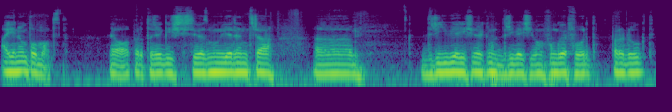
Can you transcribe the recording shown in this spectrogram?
a jenom pomoct. Jo, protože když si vezmu jeden třeba uh, dřívější, řeknu dřívější, on funguje furt, produkt,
